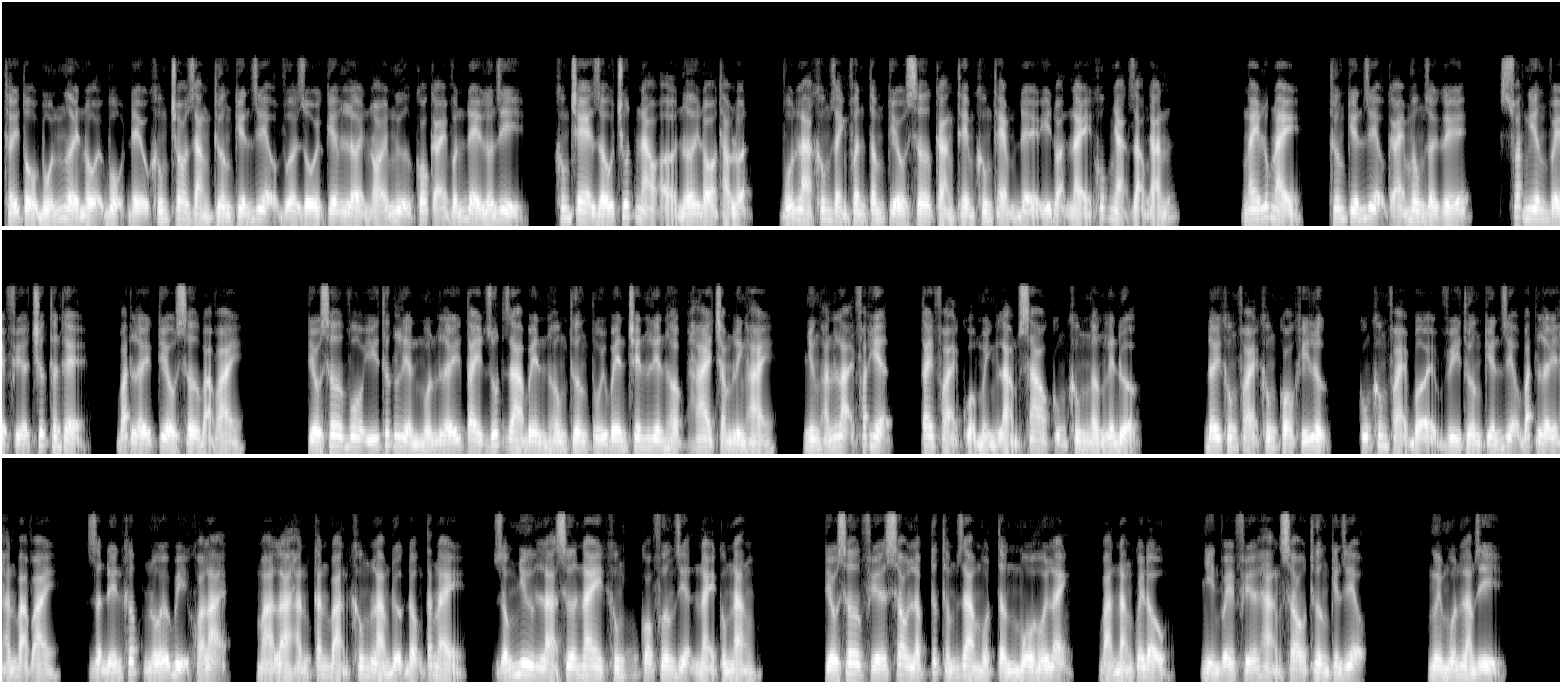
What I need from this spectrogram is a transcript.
Thấy tổ bốn người nội bộ đều không cho rằng thương kiến diệu vừa rồi kiên lời nói ngữ có cái vấn đề lớn gì, không che giấu chút nào ở nơi đó thảo luận, vốn là không dành phân tâm tiểu sơ càng thêm không thèm để ý đoạn này khúc nhạc dạo ngắn. Ngay lúc này, thương kiến diệu cái mông rời ghế, xoát nghiêng về phía trước thân thể, bắt lấy tiểu sơ bả vai. Tiểu sơ vô ý thức liền muốn lấy tay rút ra bên hông thương túi bên trên liên hợp 202, nhưng hắn lại phát hiện, tay phải của mình làm sao cũng không ngẩng lên được. Đây không phải không có khí lực, cũng không phải bởi vì thương kiến diệu bắt lấy hắn bả vai, dẫn đến khớp nối bị khóa lại, mà là hắn căn bản không làm được động tác này, giống như là xưa nay không có phương diện này công năng. Tiểu sơ phía sau lập tức thấm ra một tầng mồ hôi lạnh, bản năng quay đầu, nhìn về phía hàng sau thương kiến diệu. Ngươi muốn làm gì?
